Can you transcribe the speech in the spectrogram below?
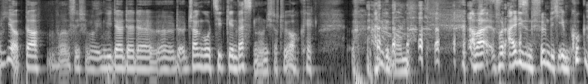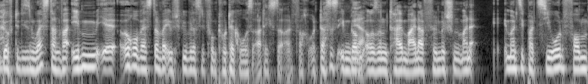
hier, da, weiß ich, irgendwie der, der, der, der Django zieht gen Westen. Und ich dachte, ja, okay. angenommen. Aber von all diesen Filmen, die ich eben gucken durfte, diesen Western, war eben, äh, Euro-Western war eben Spiel das Lied vom Tod der großartigste einfach. Und das ist eben, glaube ja. ich, auch so ein Teil meiner filmischen, meiner Emanzipation vom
